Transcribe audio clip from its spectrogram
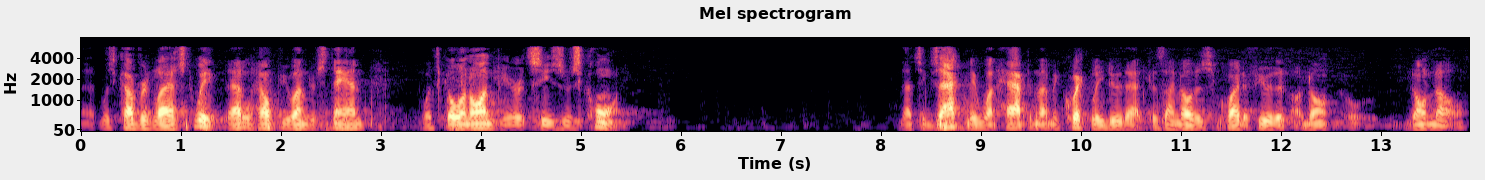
That was covered last week. That'll help you understand what's going on here at Caesar's coin. That's exactly what happened. Let me quickly do that because I know there's quite a few that don't, don't know.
